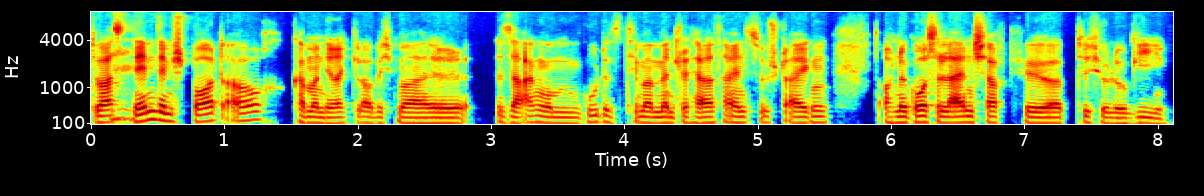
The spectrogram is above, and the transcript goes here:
du hast neben dem Sport auch, kann man direkt, glaube ich, mal sagen, um ein gutes Thema Mental Health einzusteigen, auch eine große Leidenschaft für Psychologie.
